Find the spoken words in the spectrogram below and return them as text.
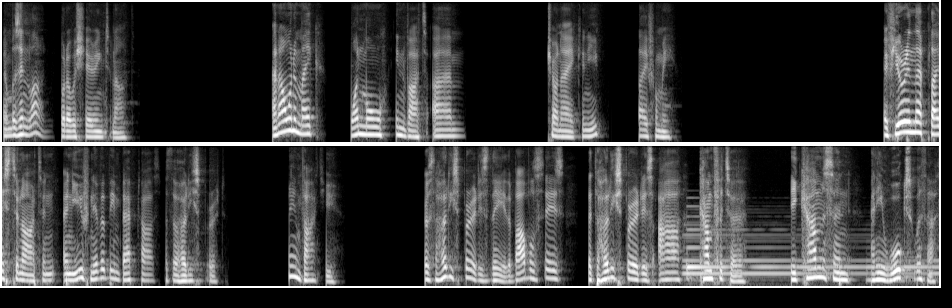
and was in line with what I was sharing tonight. And I want to make one more invite. Um, Shanae, can you play for me? If you're in that place tonight and, and you've never been baptized with the Holy Spirit, I invite you. Because the Holy Spirit is there. The Bible says that the Holy Spirit is our comforter. He comes and, and He walks with us.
